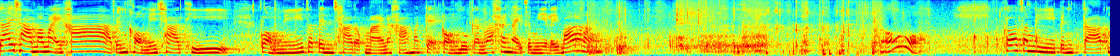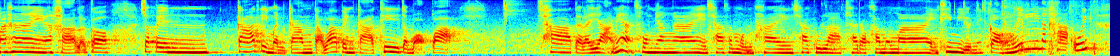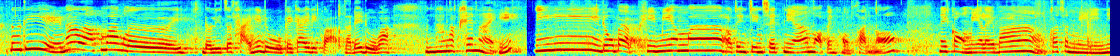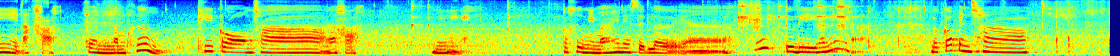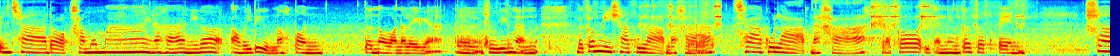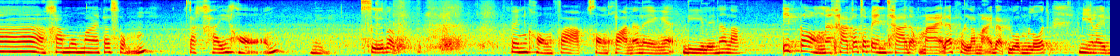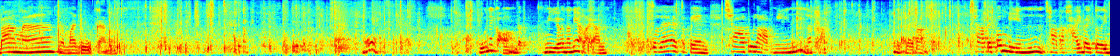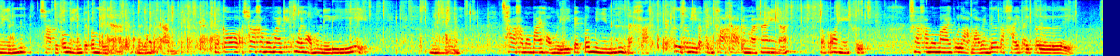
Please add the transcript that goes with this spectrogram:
ได้ชามาใหม่ค่ะ เป็นของนิชาที กล่องนี้จะเป็นชาดอกไม้นะคะ มาแกะกล่องดูกันว่าข้างในจะมีอะไรบ้าง โอ้ก็จะมีเป็นการ์ดมาให้นะคะ แล้วก็จะเป็นการ์ดอีกเหมือนกัน แต่ว่าเป็นการ์ดที่จะบอกว่า ชาแต่ละอย่างเนี่ยชงยังไง ชาสมุนไพรชากุหลาบ ชาดอกคาโมไมล์ที่มีอยู่ในกล่องนี้นะคะ อุ๊ย ดูดิ น่ารักมากเลย เดี๋ยวลีจะถ่ายให้ดูใกล้ ๆ ดีกว่า จะได้ดูว่ามันน่ารักแค่ไหน นี่ดูแบบพรีเมียมมาก เอาจริง ๆ เซตเนี้ยเหมาะเป็นของขวัญเนาะในกล่องมีอะไรบ้างก็จะมีนี่นะคะ เป็นน้ำผึ้งที่กรองชานะคะ นี่ ก็คือมีมาให้ในเซตเลยอะเฮ้ย ดูดีนะเนี่ย แล้วก็เป็นชา เป็นชาดอกคาโมไมล์นะคะ อันนี้ก็เอาไว้ดื่มเนาะตอนจะนอนอะไรเงี้ย เออฟีลลิ่งนั้น แล้วก็มีชากุหลาบนะคะ ชากุหลาบนะคะ แล้วก็อีกอันหนึงก็จะเป็นชาคาโมไมล์ผสมตะไคร้หอม นี่ ซื้อแบบเป็นของฝากของขวัญอะไรอย่างเงี้ยดีเลยน่ารัก อีกกล่องนะคะก็จะเป็นชาดอกไม้และผลไม้แบบรวมรสมีอะไรบ้างนะเดี๋ยวมาดูกันโอ้โหในกล่องแบบมีเยอะนะเนี่ยหลายอัน ตัวแรกจะเป็นชากุหลาบมิ้นท์นะคะมีอะไรบ้างชาเปเปอร์มิ้นต์ชาตะไคร้ใบเตยมิ้นต์ชาเปเปอร์มิ้นต์เปเปอร์มิ้นต์อะมันเหมือนกัน แล้วก็ชาคาโมไมล์เก๊กฮวยหอมหมื่นลี้ชาคาโมไมล์หอมหมะลิเปเปอร์มิ้นต์นะคะ คือจะมีแบบเป็นคลาๆกันมาให้นะ แล้วก็อันนี้คือ ชาคาโมไมล์กุหลาบลาเวนเดอร์ตะไคร้ใบเตย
